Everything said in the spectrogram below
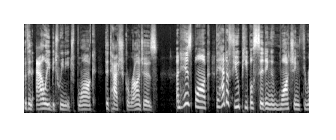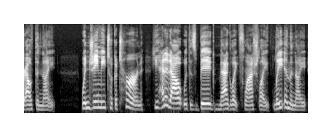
with an alley between each block, detached garages. On his block, they had a few people sitting and watching throughout the night. When Jamie took a turn, he headed out with his big Maglite flashlight late in the night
